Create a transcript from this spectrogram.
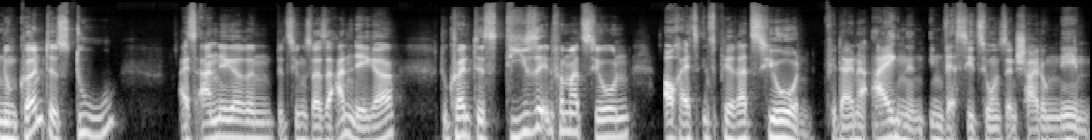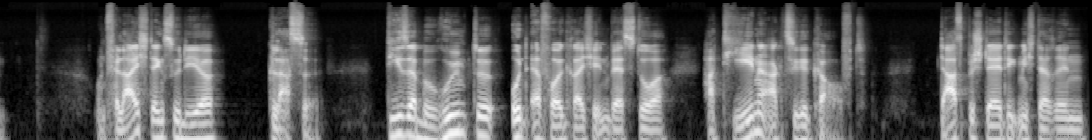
Nun könntest du als Anlegerin bzw. Anleger, du könntest diese Informationen auch als Inspiration für deine eigenen Investitionsentscheidungen nehmen. Und vielleicht denkst du dir, klasse, dieser berühmte und erfolgreiche Investor hat jene Aktie gekauft. Das bestätigt mich darin,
